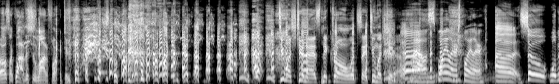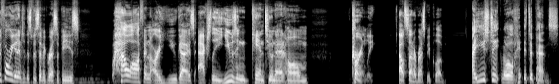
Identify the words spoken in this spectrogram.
I was like, wow, this is a lot of fucking tuna. This is a lot of- a lot of fucking tuna. Too much tuna, as Nick Kroll would say. Too much tuna. Wow. Spoiler, spoiler. Uh, so, well, before we get into the specific recipes, how often are you guys actually using canned tuna at home currently outside of Recipe Club? I used to. Well, it depends.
